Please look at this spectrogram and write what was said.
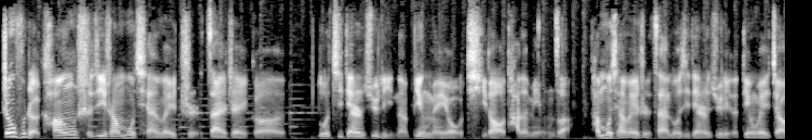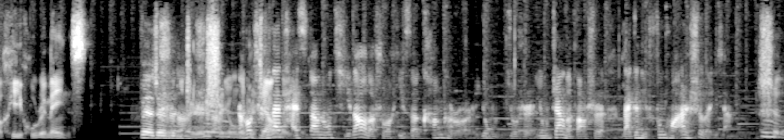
征服者康实际上目前为止在这个洛基电视剧里呢，并没有提到他的名字。他目前为止在洛基电视剧里的定位叫 He Who Remains。对对是的，对对，是只是使用的然后只是在台词当中提到了说 he's a conqueror，用就是用这样的方式来跟你疯狂暗示了一下。是的嗯，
